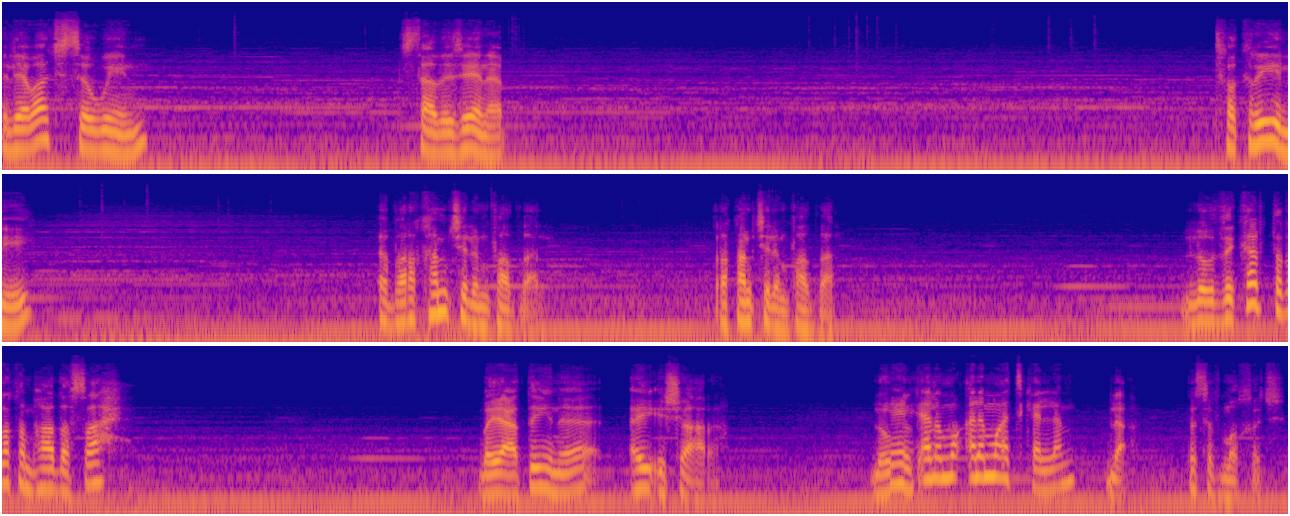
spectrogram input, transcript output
اللي أبغاك تسوين أستاذة زينب تفكري لي برقمك المفضل؟ رقمك المفضل. لو ذكرت الرقم هذا صح بيعطينا أي إشارة. لو يعني أنا ما أنا ما أتكلم. بس في مخك.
